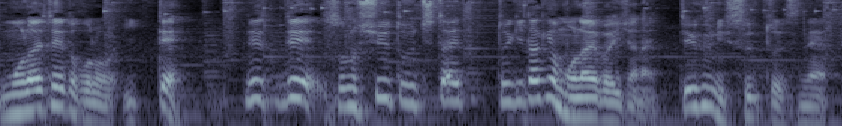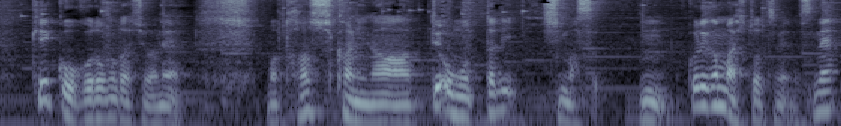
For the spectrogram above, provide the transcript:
もらいたいところ行ってででそのシュート打ちたい時だけもらえばいいじゃないっていう風にするとですね結構子供たちはね、まあ、確かになーって思ったりします、うん、これがまあ1つ目ですね。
